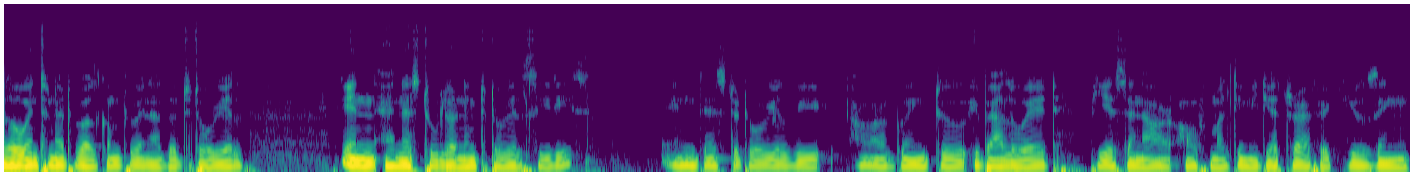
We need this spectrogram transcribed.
Hello Internet, welcome to another tutorial in NS2 Learning Tutorial series. In this tutorial we are going to evaluate PSNR of multimedia traffic using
